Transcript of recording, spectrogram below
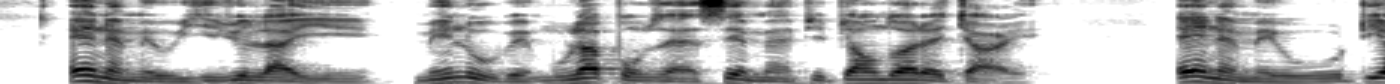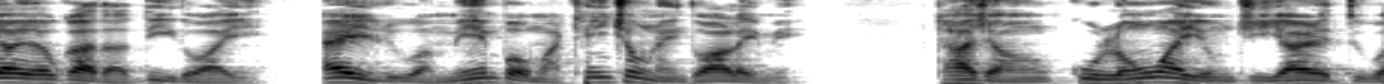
။အဲ့နာမည်ကိုရည်ရွယ်လိုက်ရင်မင်းလိုပဲမူလပုံစံအစ်စ်မှန်ဖြစ်ပြောင်းသွားတတ်ကြတယ်။အဲ့နာမည်ကိုတယောက်ယောက်ကသာသိသွားရင်အဲ့ဒီလူကမင်းပေါ်မှာထိမ့်ချုပ်နိုင်သွားလိမ့်မယ်။ဒါကြောင့်ကိုလုံးဝယုံကြည်ရတဲ့သူက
